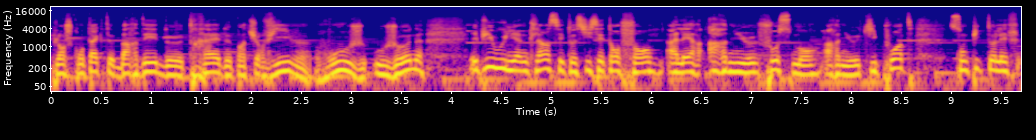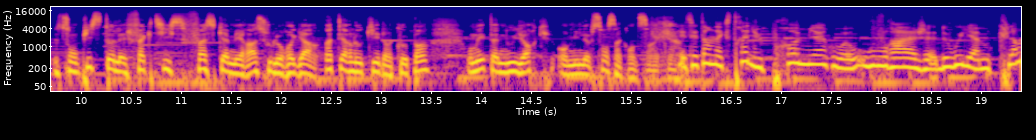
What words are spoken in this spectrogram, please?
Planches contact bardées de traits de peinture vive, rouge ou jaune. Et puis William Klein, c'est aussi cet enfant à l'air hargneux, faussement hargneux, qui pointe son pistolet, son pistolet factice face caméra sous le regard interloqué d'un copain. On est à New York en 1955. Et c'est un extrait du premier ouvrage de William Klein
